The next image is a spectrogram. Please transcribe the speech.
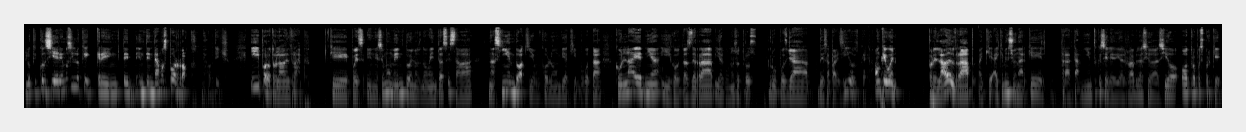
lo que consideremos y lo que creen, entendamos por rock, mejor dicho. Y por otro lado el rap, que pues en ese momento, en los 90 estaba naciendo aquí en Colombia, aquí en Bogotá, con la etnia y gotas de rap y algunos otros grupos ya desaparecidos, creo. Aunque bueno, por el lado del rap hay que, hay que mencionar que el tratamiento que se le dio al rap de la ciudad ha sido otro, pues porque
